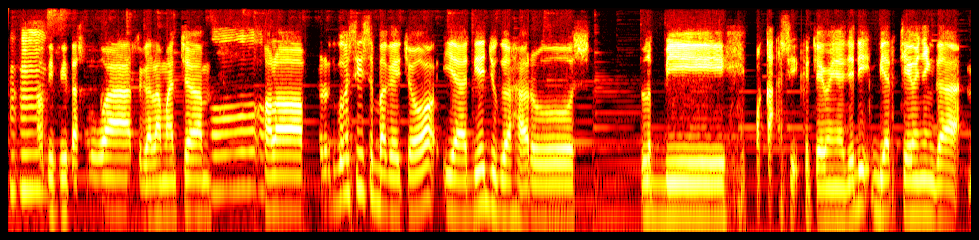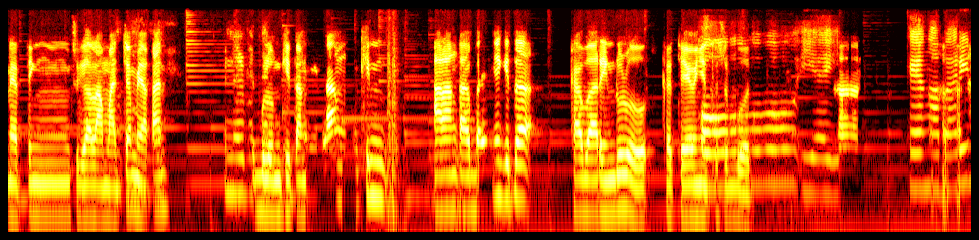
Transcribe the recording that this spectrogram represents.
Mm-mm. aktivitas luar segala macam. Oh, Kalau menurut gue sih sebagai cowok ya dia juga harus lebih peka sih ke ceweknya. Jadi biar ceweknya nggak netting segala macam ya kan. bener bener. Sebelum kita ngilang mungkin alangkah baiknya kita kabarin dulu ke ceweknya oh, tersebut. iya iya. Kayak ngabarin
